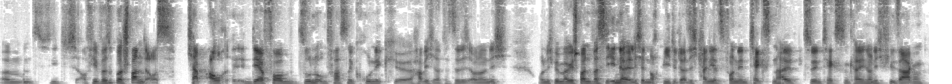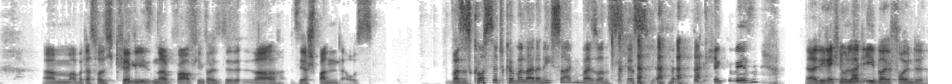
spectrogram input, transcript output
ähm, und sieht auf jeden Fall super spannend aus. Ich habe auch in der Form so eine umfassende Chronik äh, habe ich ja tatsächlich auch noch nicht. Und ich bin mal gespannt, was die inhaltliche noch bietet. Also ich kann jetzt von den Texten halt, zu den Texten kann ich noch nicht viel sagen. Ähm, aber das, was ich quer gelesen habe, war auf jeden Fall sehr, sah sehr spannend aus. Was es kostet, können wir leider nicht sagen, weil sonst wäre es ja, ne, ein Geschenk gewesen. Ja, die Rechnung lag eh bei Freunde.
